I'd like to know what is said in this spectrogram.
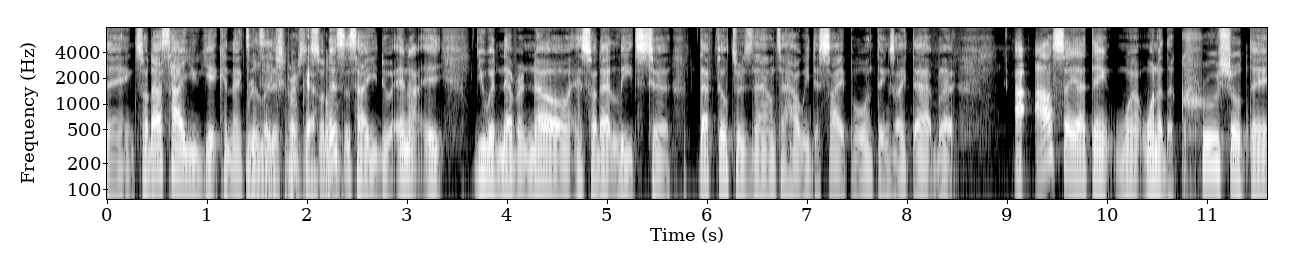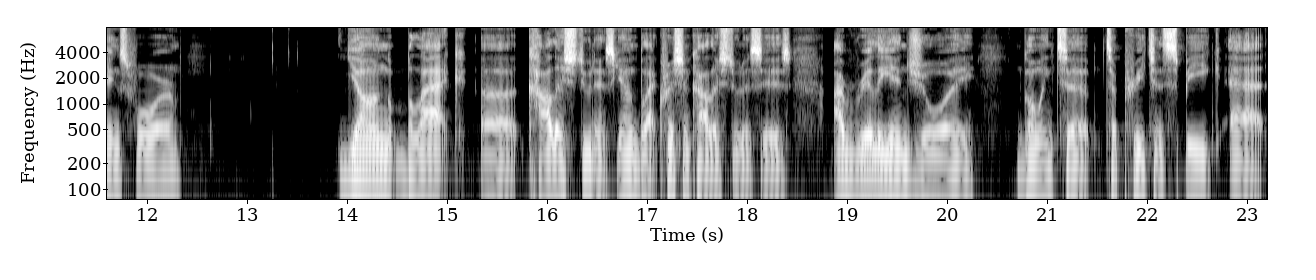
thing. So that's how you get connected to this person. So this is how you do it. And I, it, you would never know. And so that leads to, that filters down to how we disciple and things like that. But I, I'll say, I think one, one of the crucial things for young black uh, college students, young black Christian college students is I really enjoy going to, to preach and speak at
